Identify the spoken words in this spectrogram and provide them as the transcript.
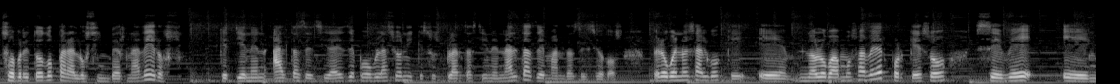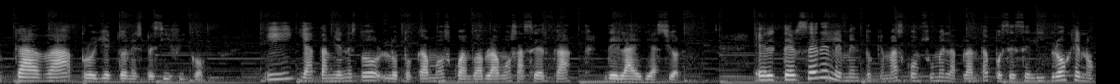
sobre todo para los invernaderos, que tienen altas densidades de población y que sus plantas tienen altas demandas de CO2. Pero bueno, es algo que eh, no lo vamos a ver porque eso se ve en cada proyecto en específico. Y ya también esto lo tocamos cuando hablamos acerca de la aireación. El tercer elemento que más consume la planta pues es el hidrógeno,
